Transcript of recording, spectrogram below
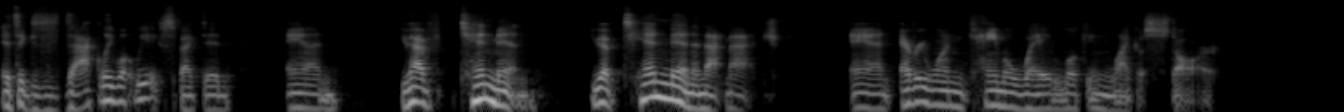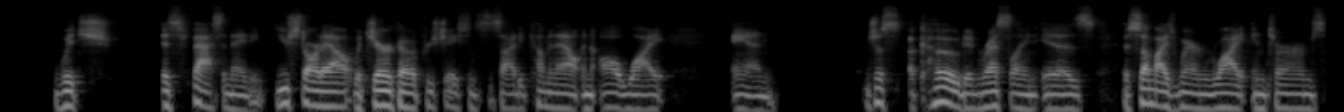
It's exactly what we expected. And you have 10 men. You have 10 men in that match. And everyone came away looking like a star, which is fascinating. You start out with Jericho Appreciation Society coming out in all white. And just a code in wrestling is if somebody's wearing white in terms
